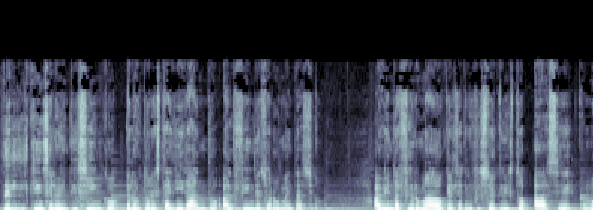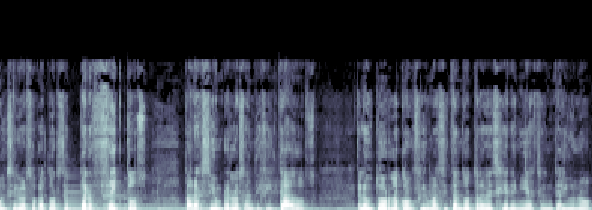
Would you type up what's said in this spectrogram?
del 15 al 25, el autor está llegando al fin de su argumentación. Habiendo afirmado que el sacrificio de Cristo hace, como dice el verso 14, perfectos para siempre los santificados, el autor lo confirma citando otra vez Jeremías 31,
